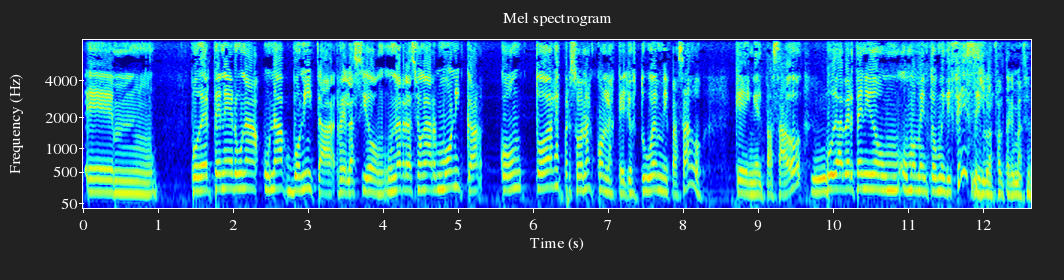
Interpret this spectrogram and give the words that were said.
em, poder tener una, una bonita relación, una relación armónica con todas las personas con las que yo estuve en mi pasado. Que en el pasado pude haber tenido un, un momento muy difícil. Es la falta que me hace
